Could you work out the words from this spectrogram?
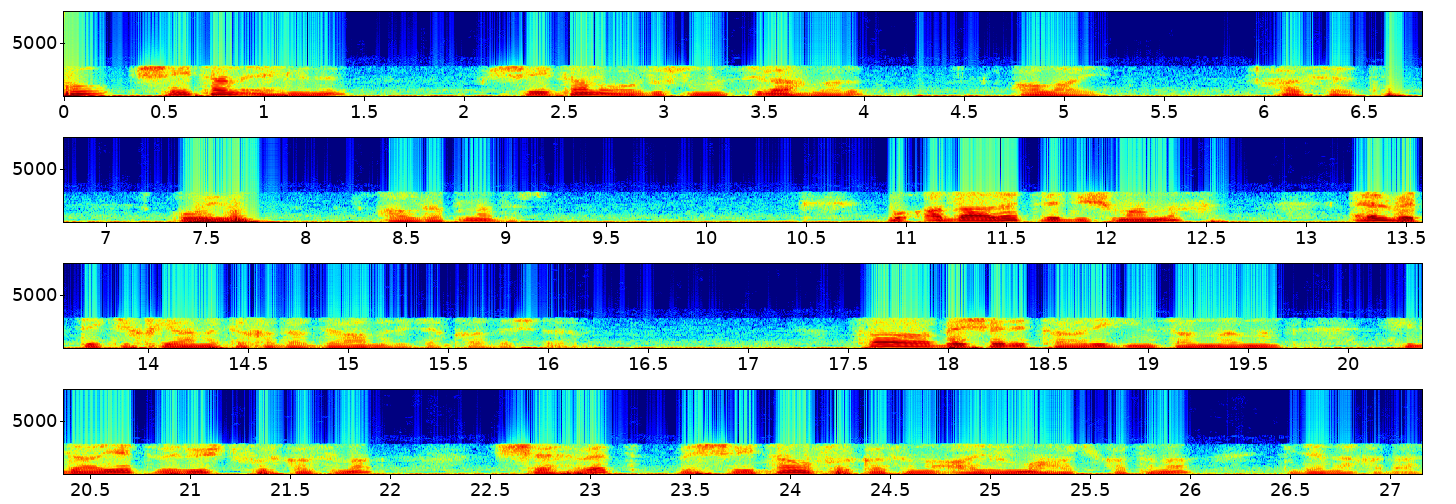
Bu şeytan ehlinin, şeytan ordusunun silahları alay, haset, oyun, aldatmadır. Bu adalet ve düşmanlık elbette ki kıyamete kadar devam edecek kardeşlerim. Ta beşeri tarih insanlarının hidayet ve rüşt fırkasına, şehvet ve şeytan fırkasına ayrılma hakikatına gidene kadar.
